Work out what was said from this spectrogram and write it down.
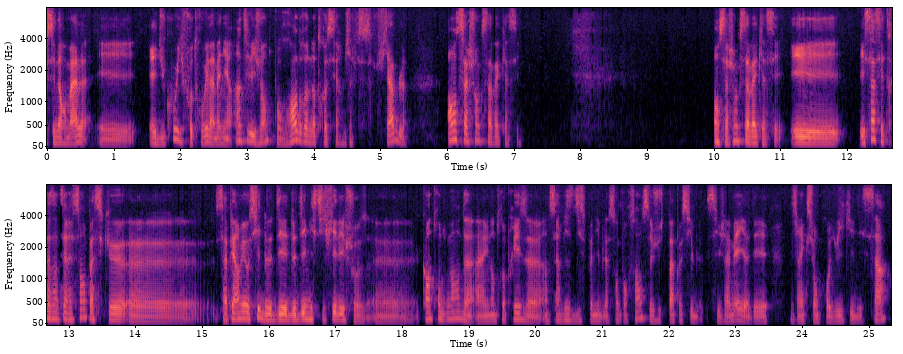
c'est normal. Et, et du coup, il faut trouver la manière intelligente pour rendre notre service fiable en sachant que ça va casser. En sachant que ça va casser. Et, ça, c'est très intéressant parce que euh, ça permet aussi de, démystifier les choses. Euh, quand on demande à une entreprise un service disponible à 100%, c'est juste pas possible. Si jamais il y a des directions produits qui disent ça,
